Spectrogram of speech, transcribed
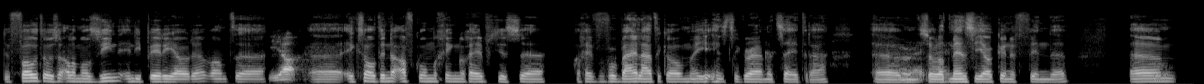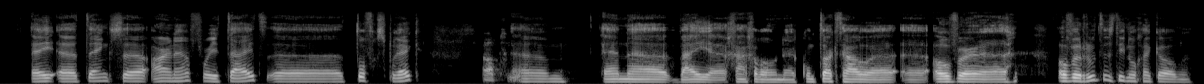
de foto's allemaal zien in die periode, want ja. ik zal het in de afkondiging nog eventjes nog even voorbij laten komen, je Instagram, et cetera. Um, zodat mensen jou kunnen vinden. Um, hey, uh, thanks uh, Arne voor je tijd. Uh, tof gesprek. Absoluut. Um, en wij gaan gewoon contact houden over, over routes die nog gaan komen.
